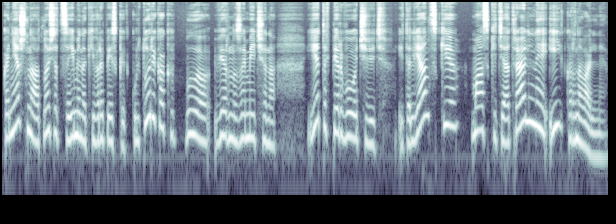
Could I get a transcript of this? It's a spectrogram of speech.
конечно, относятся именно к европейской культуре, как было верно замечено. И это в первую очередь итальянские маски, театральные и карнавальные.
